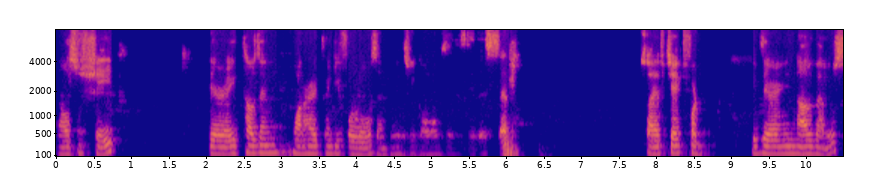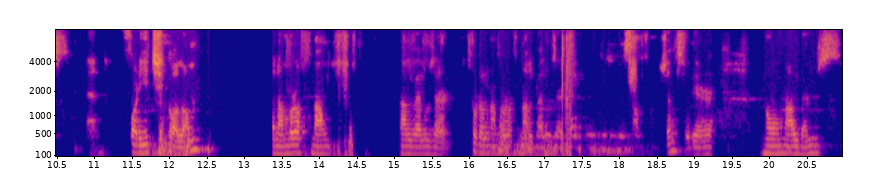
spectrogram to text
and also shape there are 8,124 rows and 23 columns in this data set. So I have checked for if there are any null values and for each column, the number of null, null values are total number of null values are calculated in the sum function. So there are no null values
